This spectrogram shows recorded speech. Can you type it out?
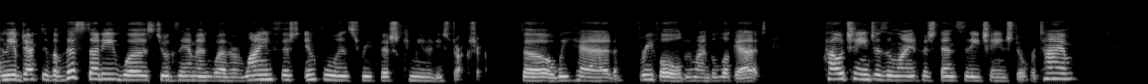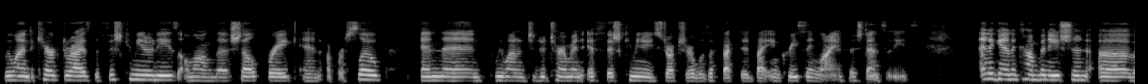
And the objective of this study was to examine whether lionfish influenced reef fish community structure. So we had threefold. We wanted to look at how changes in lionfish density changed over time. We wanted to characterize the fish communities along the shelf break and upper slope. And then we wanted to determine if fish community structure was affected by increasing lionfish densities. And again, a combination of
